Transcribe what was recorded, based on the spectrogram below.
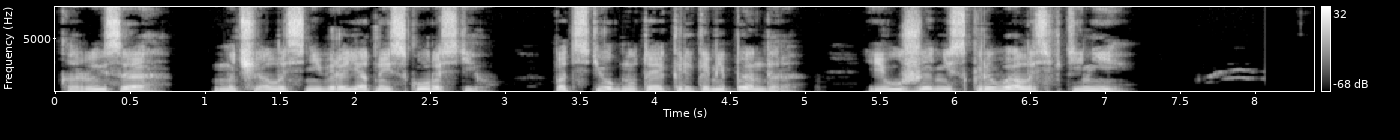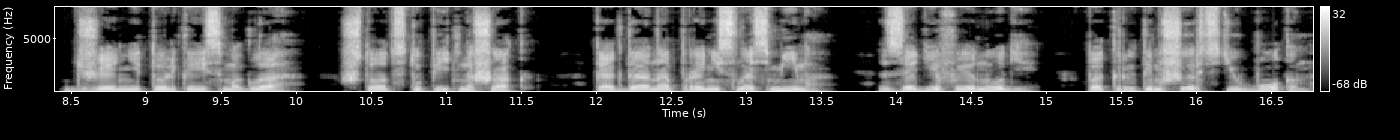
Крыса мчалась с невероятной скоростью, подстегнутая криками Пендера, и уже не скрывалась в тени. Дженни только и смогла, что отступить на шаг, когда она пронеслась мимо, задев ее ноги покрытым шерстью боком.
